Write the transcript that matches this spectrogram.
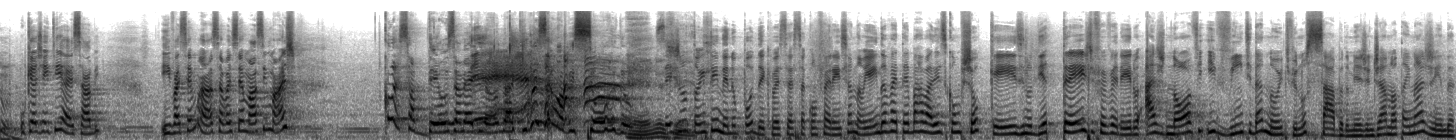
o que a gente é, sabe? E vai ser massa, vai ser massa e mais. Com essa deusa mediana aqui vai ser um absurdo. É, Vocês não gente. estão entendendo o poder que vai ser essa conferência, não. E ainda vai ter Barbarize como showcase no dia 3 de fevereiro, às 9h20 da noite, viu? No sábado, minha gente. Já anota aí na agenda.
